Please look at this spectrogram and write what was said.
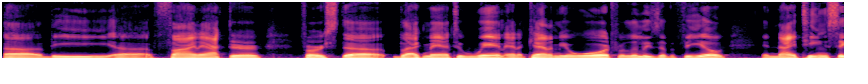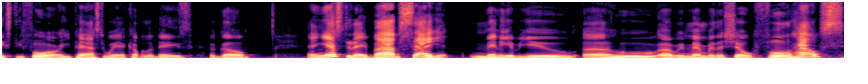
uh, the uh, fine actor, first black man to win an Academy Award for Lilies of the Field in 1964. He passed away a couple of days ago. And yesterday, Bob Saget, many of you uh, who uh, remember the show Full House.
